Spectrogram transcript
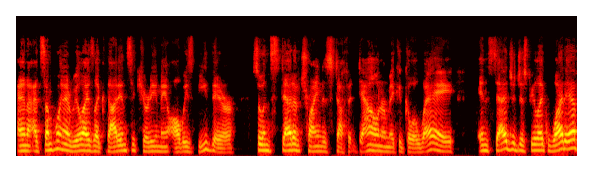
And at some point i realized like that insecurity may always be there so instead of trying to stuff it down or make it go away, instead to just be like, what if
